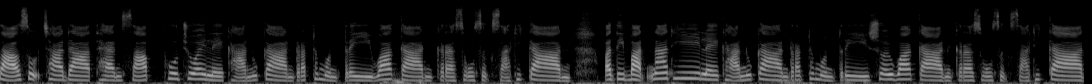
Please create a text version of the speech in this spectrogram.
สาวสุชาดาแทนทรัพย์ ผู้ช่วยเลขานุการรัฐมนตรีว่าการกระทรวงศึกษาธิการ ปฏิบัติหน้าที่เลขานุการรัฐมนตรีช่วยว่าการกระทรวงศึกษาธิการ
